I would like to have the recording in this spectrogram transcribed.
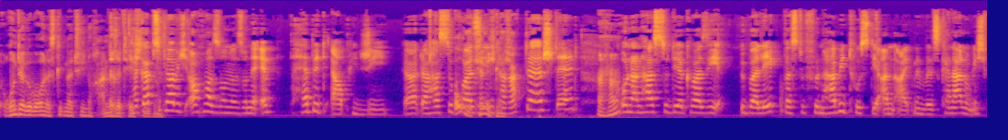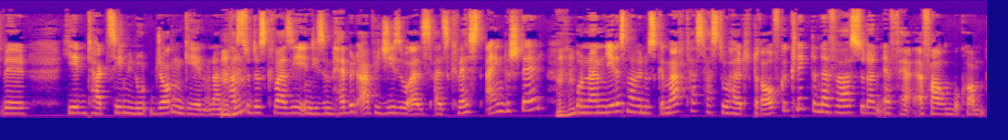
runtergebrochen. Es gibt natürlich noch andere Da Techniken. gab es, glaube ich, auch mal so eine, so eine App, Habit RPG. Ja, da hast du Oh, quasi einen ich nicht. Charakter erstellt Aha. und dann hast du dir quasi überlegt, was du für einen Habitus dir aneignen willst. Keine Ahnung, ich will jeden Tag zehn Minuten joggen gehen und dann Mhm. hast du das quasi in diesem Habit RPG so als, als Quest eingestellt Mhm. und dann jedes Mal, wenn du es gemacht hast, hast du halt draufgeklickt und dafür hast du dann Erf Erfahrung bekommen.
